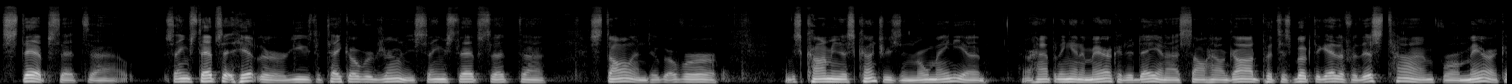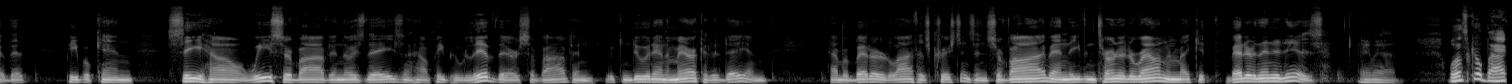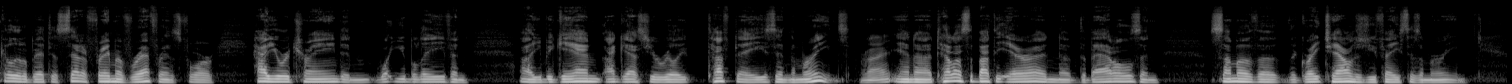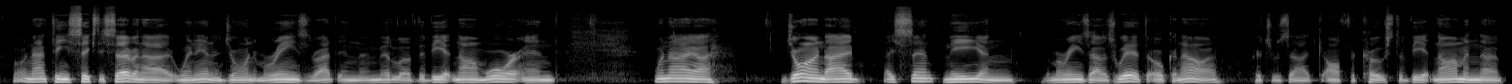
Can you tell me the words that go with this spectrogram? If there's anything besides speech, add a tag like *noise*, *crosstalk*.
steps that uh, same steps that Hitler used to take over Germany, same steps that uh, Stalin took over those communist countries in Romania are happening in America today. And I saw how God put this book together for this time for America that people can see how we survived in those days and how people who lived there survived. And we can do it in America today and have a better life as Christians and survive and even turn it around and make it better than it is. Amen. Well, let's go back a little bit to set a frame of reference for how you were trained and what you believe. And uh, you began, I guess, your really tough days in the Marines. Right. And uh, tell us about the era and uh, the battles and some of the, the great challenges you faced as a Marine. Well, in 1967, I went in and joined the Marines right in the middle of the Vietnam War. And when I uh, joined, I they sent me and the Marines I was with to Okinawa, which was like off the coast of Vietnam. And uh,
